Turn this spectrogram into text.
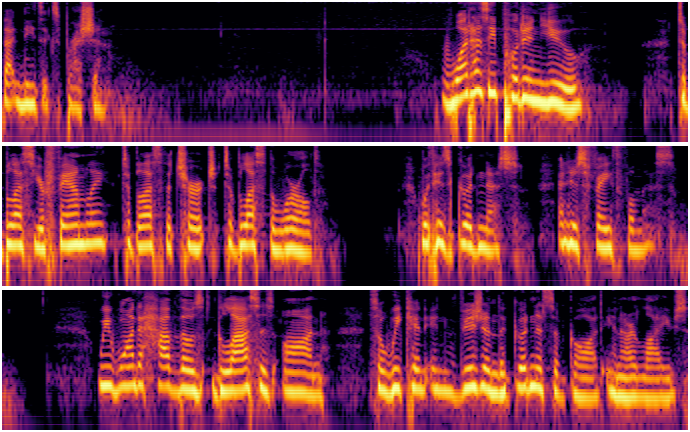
that needs expression? What has he put in you to bless your family, to bless the church, to bless the world with his goodness and his faithfulness. We want to have those glasses on so we can envision the goodness of God in our lives,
